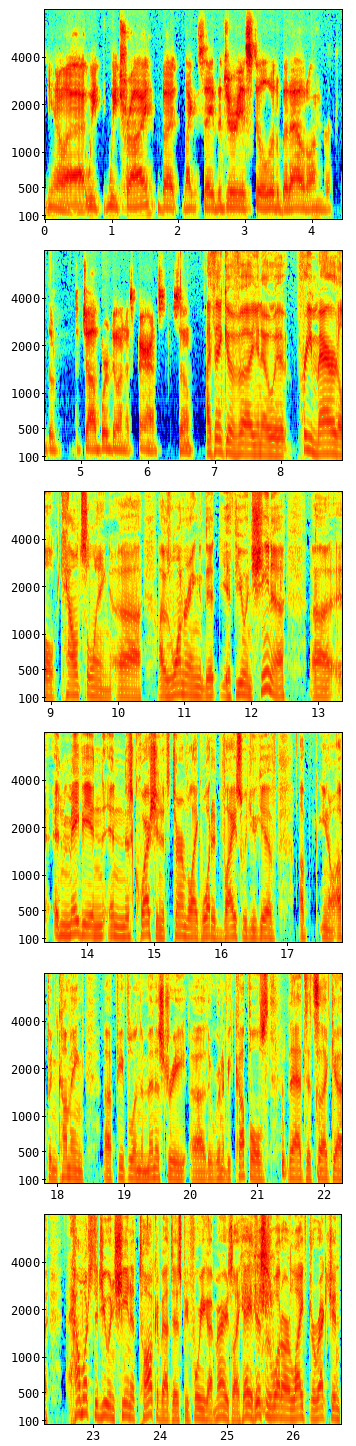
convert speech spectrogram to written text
you know I, we we try but like i say the jury is still a little bit out on the the the job we're doing as parents. So I think of uh, you know premarital counseling. Uh, I was wondering that if you and Sheena, uh, and maybe in in this question, it's termed like what advice would you give up you know up and coming uh, people in the ministry uh, that were going to be couples that it's like how much did you and Sheena talk about this before you got married? It's like hey, this is what our life direction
